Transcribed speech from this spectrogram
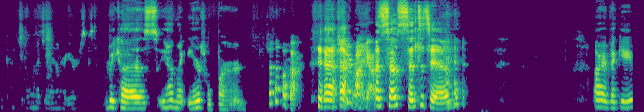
Because you don't want it to lay on her ears. because, yeah, my ears will burn. Shut the fuck up. It's your I'm so sensitive. All right, Vicky.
